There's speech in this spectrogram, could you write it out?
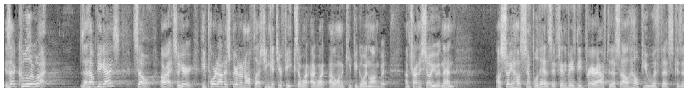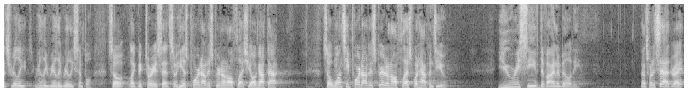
Is that cool or what? Does that help you guys? So, all right, so here, he poured out his spirit on all flesh. You can get to your feet because I, want, I, want, I don't want to keep you going long, but I'm trying to show you. And then I'll show you how simple it is. If anybody's need prayer after this, I'll help you with this because it's really, really, really, really simple. So, like Victoria said, so he has poured out his spirit on all flesh. You all got that? So, once he poured out his spirit on all flesh, what happened to you? You received divine ability. That's what it said, right?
